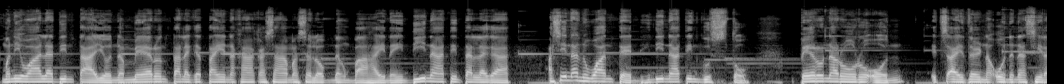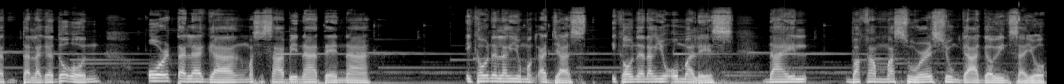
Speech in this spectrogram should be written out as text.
maniwala din tayo na meron talaga tayo nakakasama sa loob ng bahay na hindi natin talaga as in unwanted, hindi natin gusto pero naroroon. It's either nauna na sila talaga doon or talagang masasabi natin na ikaw na lang yung mag-adjust, ikaw na lang yung umalis dahil baka mas worse yung gagawin sa'yo.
